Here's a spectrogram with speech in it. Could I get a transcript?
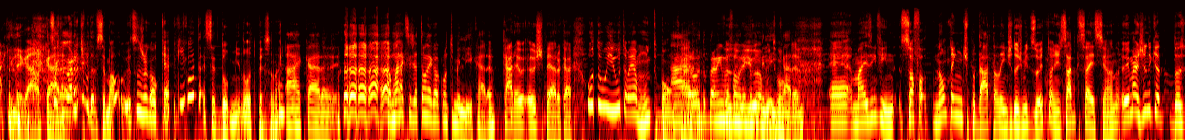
Ah, que legal, Só que cara. agora, tipo, deve ser maluco. Se você jogar o Cap, o que acontece? Você domina outro personagem? Ai, cara. Tomara que seja tão legal quanto o Melee, cara. Cara, eu, eu espero, cara. O do Wii U também é muito bom, Ah, cara. o do- pra mim, o meu do favorito é muito bom. cara. É, mas enfim, só fa- não tem, tipo, data além de 2018, então a gente sabe que sai esse ano. Eu imagino que é, do-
